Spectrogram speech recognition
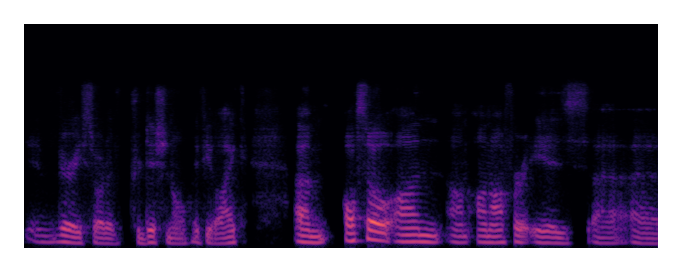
very sort of traditional, if you like. Um, also on, on, on offer is uh,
